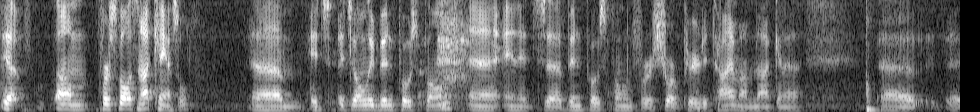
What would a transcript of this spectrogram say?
yeah. Um, first of all, it's not canceled. Um, it's it's only been postponed, uh, and it's uh, been postponed for a short period of time. I'm not going to uh, uh,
